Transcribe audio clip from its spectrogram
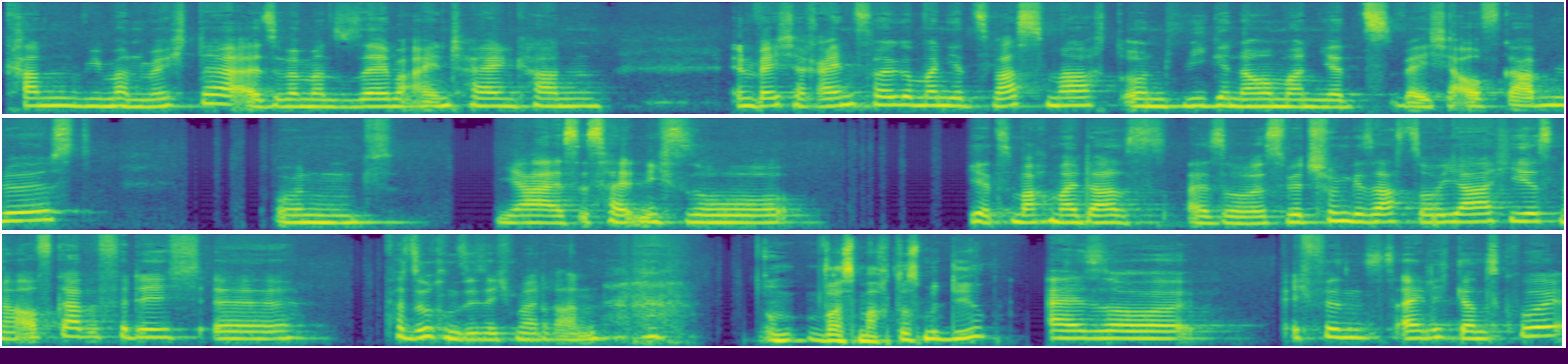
kann, wie man möchte. Also wenn man so selber einteilen kann, in welcher Reihenfolge man jetzt was macht und wie genau man jetzt welche Aufgaben löst. Und ja, es ist halt nicht so, jetzt mach mal das. Also es wird schon gesagt, so ja, hier ist eine Aufgabe für dich, äh, versuchen Sie sich mal dran. Und was macht das mit dir? Also, ich finde es eigentlich ganz cool.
